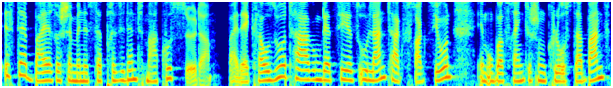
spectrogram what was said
ist der bayerische Ministerpräsident Markus Söder. Bei der Klausurtagung der CSU-Landtagsfraktion im oberfränkischen Kloster Banz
